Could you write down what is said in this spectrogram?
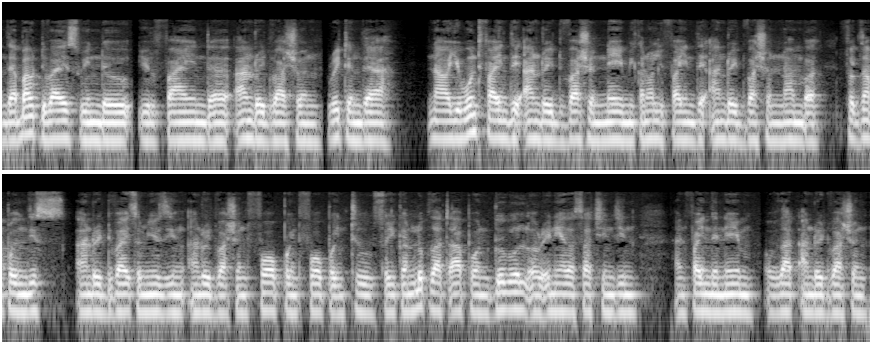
On the about device window, you'll find uh, Android version written there. Now you won't find the Android version name, you can only find the Android version number. For example, in this Android device, I'm using Android version 4.4.2. So you can look that up on Google or any other search engine and find the name of that Android version.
